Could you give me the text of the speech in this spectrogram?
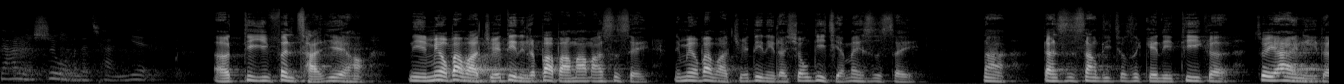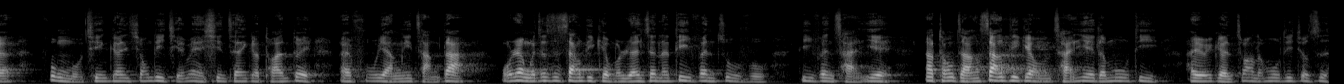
家人是我们的产业。呃，第一份产业哈。你没有办法决定你的爸爸妈妈是谁，你没有办法决定你的兄弟姐妹是谁。那但是上帝就是给你第一个最爱你的父母亲跟兄弟姐妹，形成一个团队来抚养你长大。我认为这是上帝给我们人生的第一份祝福，第一份产业。那通常上帝给我们产业的目的，还有一个很重要的目的，就是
